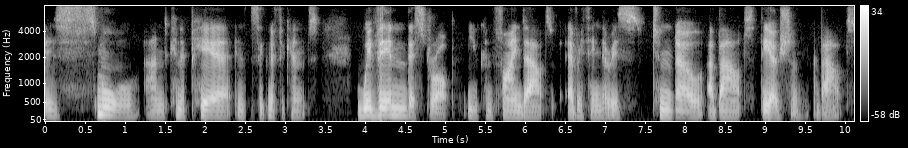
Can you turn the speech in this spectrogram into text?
is small and can appear insignificant, within this drop you can find out everything there is to know about the ocean, about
